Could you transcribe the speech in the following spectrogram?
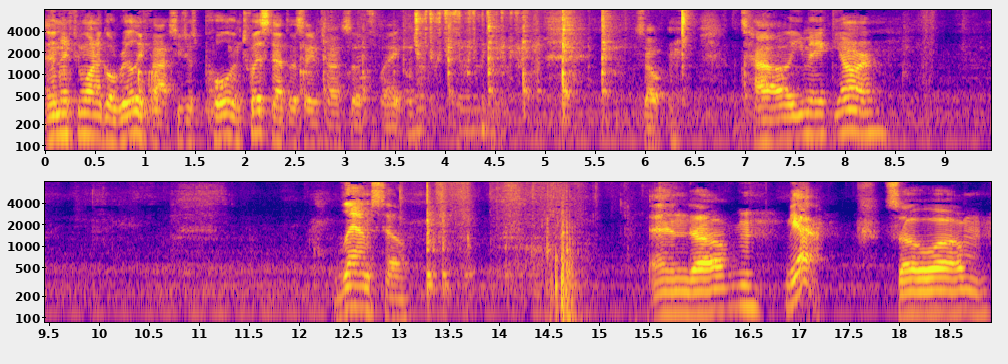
And if you want to go really fast, you just pull and twist at the same time. So it's like. So that's how you make yarn. Lamb's tail. And um, yeah. So um,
